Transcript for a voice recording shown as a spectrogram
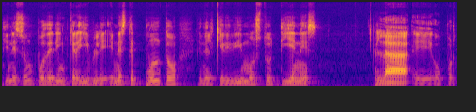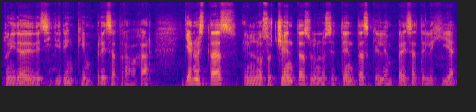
tienes un poder increíble. En este punto en el que vivimos, tú tienes la eh, oportunidad de decidir en qué empresa trabajar. Ya no estás en los 80s o en los 70s que la empresa te elegía.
